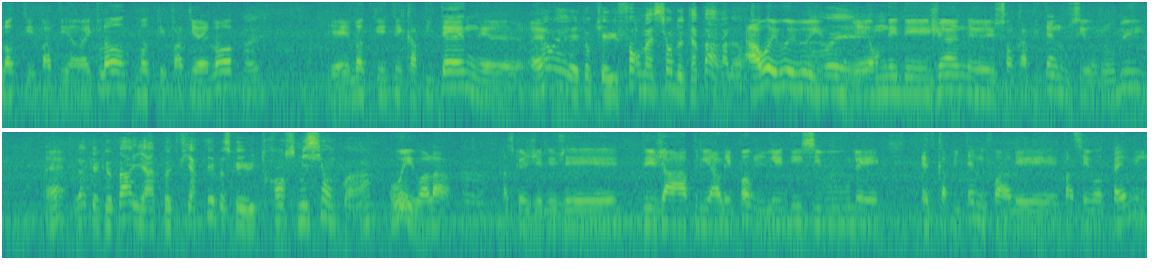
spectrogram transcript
l'autre qui est parti avec l'autre, l'autre qui est parti avec l'autre, Ouais. Et l'autre qui était capitaine. euh, hein. Ah ouais, donc il y a eu formation de ta part alors. Ah oui, oui, oui. Ah ouais. J'ai emmené des jeunes, euh, ils sont capitaines aussi aujourd'hui. hein. Là, quelque part, il y a un peu de fierté parce qu'il y a eu transmission, quoi. hein. Oui, voilà. Parce que je les ai déjà appris à l'époque. Je lui ai dit, si vous voulez être capitaine, il faut aller passer votre permis.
